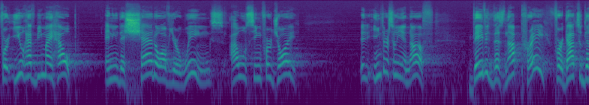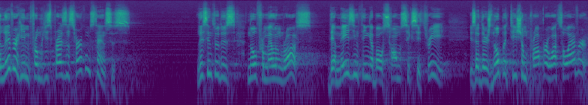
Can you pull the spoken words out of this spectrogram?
For you have been my help, and in the shadow of your wings I will sing for joy. Interestingly enough, David does not pray for God to deliver him from his present circumstances. Listen to this note from Allen Ross. The amazing thing about Psalm 63 is that there's no petition proper whatsoever.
